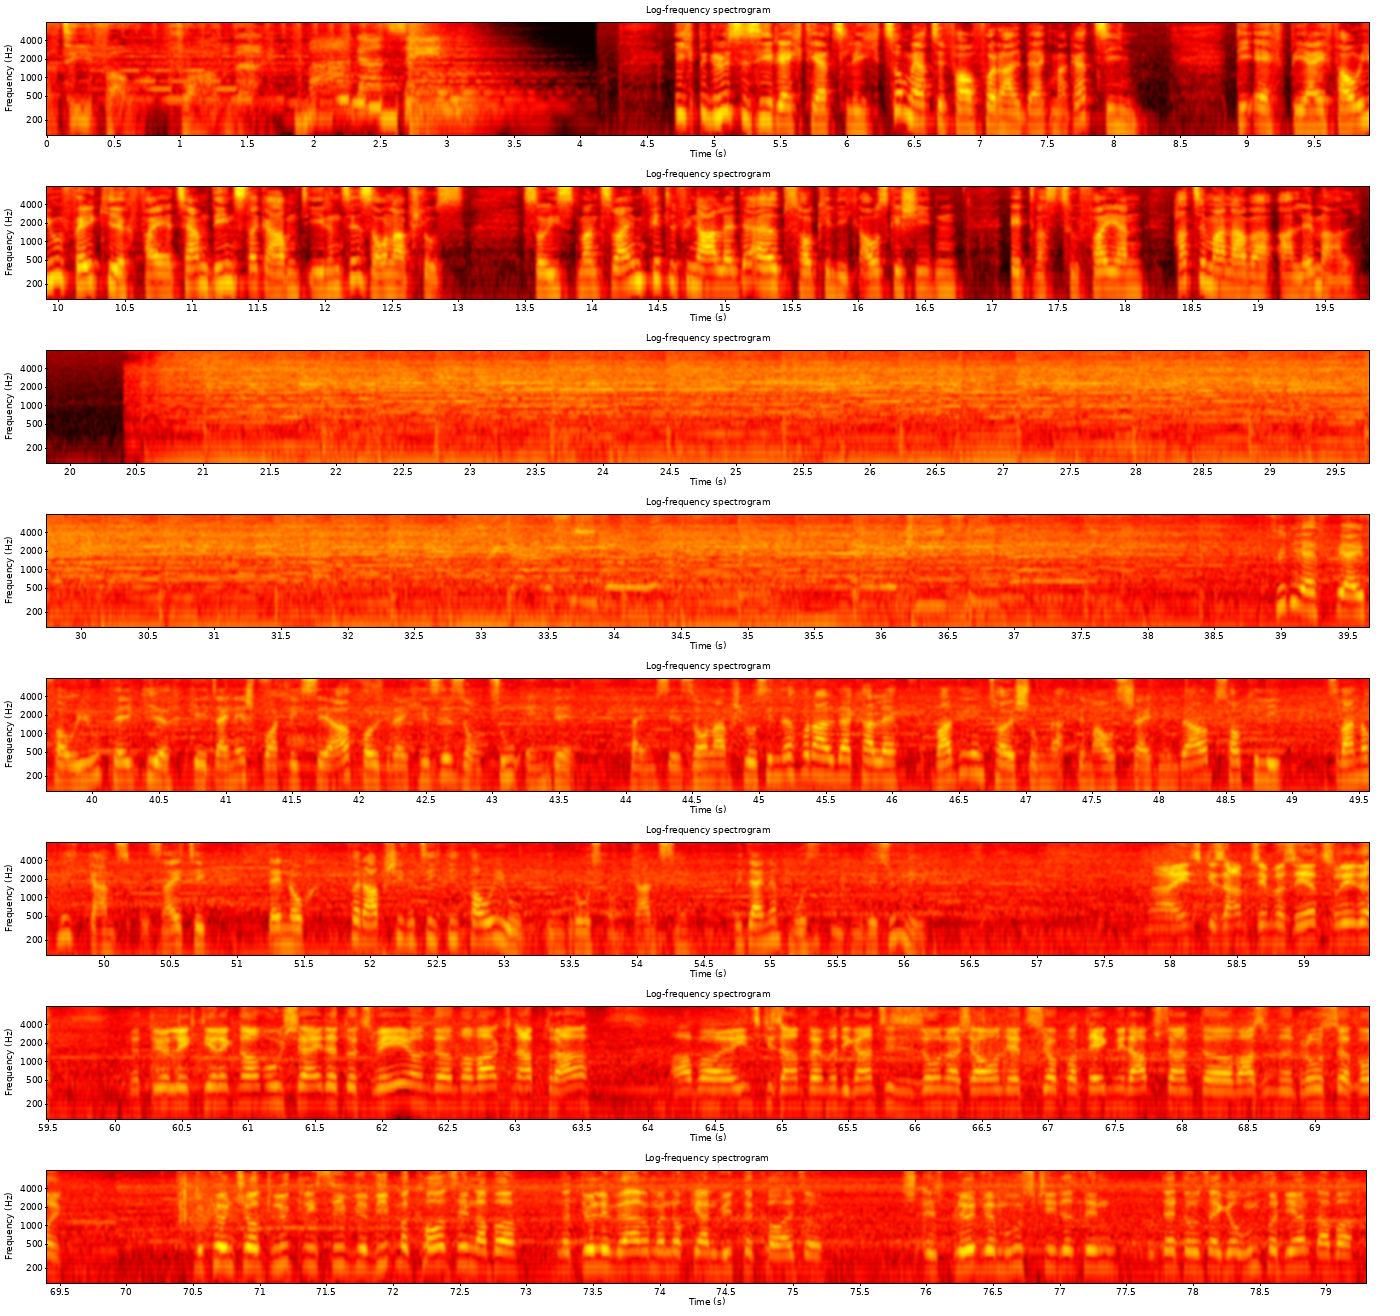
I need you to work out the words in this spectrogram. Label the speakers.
Speaker 1: RTV Vorarlberg.
Speaker 2: Magazin.
Speaker 3: Ich begrüße Sie recht herzlich zum RTV Vorarlberg Magazin. Die FBI VU Feldkirch feierte am Dienstagabend ihren Saisonabschluss. So ist man zwar im Viertelfinale der Alps Hockey League ausgeschieden, etwas zu feiern hatte man aber allemal. Für die FBI VU Feldkirch geht eine sportlich sehr erfolgreiche Saison zu Ende. Beim Saisonabschluss in der Vorarlberghalle war die Enttäuschung nach dem Ausscheiden in der Alps Hockey League zwar noch nicht ganz beseitigt, dennoch verabschiedet sich die VU im Großen und Ganzen mit einem positiven Resümee.
Speaker 4: Na, insgesamt sind wir sehr zufrieden. Natürlich direkt nach dem Ausscheiden tut es weh und äh, man war knapp dran. Aber insgesamt, wenn wir die ganze Saison anschauen, jetzt schon ein paar Tage mit Abstand, da war es ein großer Erfolg.
Speaker 5: Wir können schon glücklich sein, wie weit wir gekommen sind, aber natürlich wären wir noch gern weitergekommen. Also, es ist blöd, wenn wir ausgeschieden sind. Ich auch sagen, unverdient, aber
